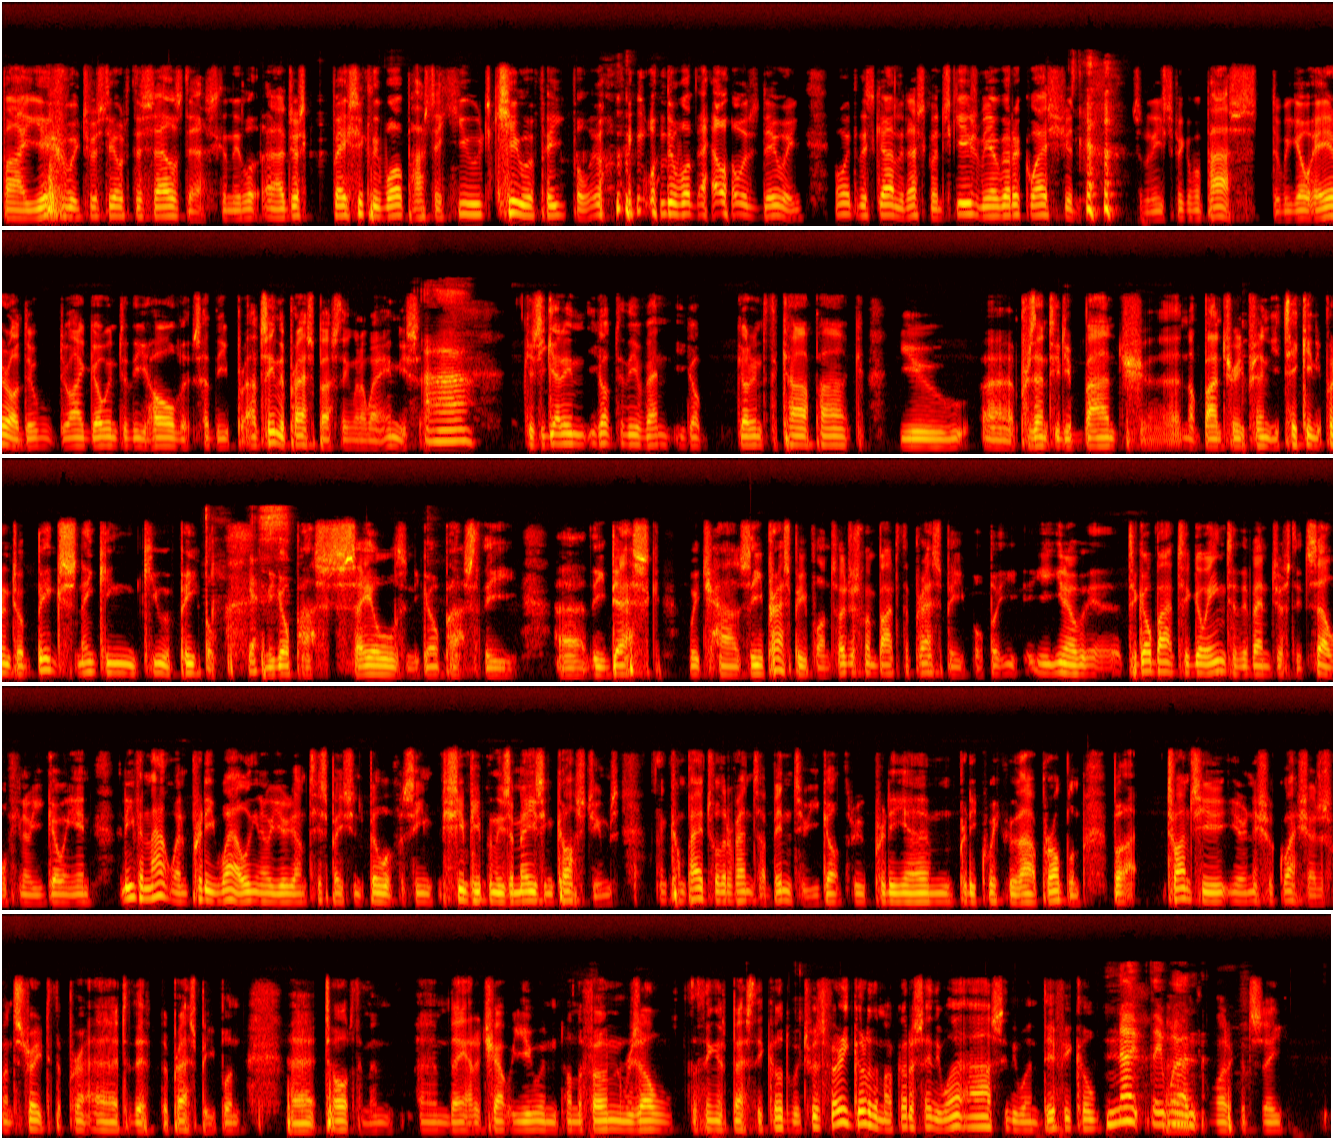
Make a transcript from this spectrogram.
by you, which was to go to the sales desk, and they look, and I just basically walked past a huge queue of people who I wondered what the hell I was doing. I went to this guy on the desk, and went, "Excuse me, I've got a question. Somebody needs to pick up a pass. Do we go here, or do do I go into the hall that said the? I'd seen the press pass thing when I went in. You see, Ah, because you get in, you got to the event, you got got into the car park, you uh, presented your badge, uh, not badge, you present your ticket, and you put into a big snaking queue of people, yes. and you go past sales, and you go past the uh, the desk which has the press people on. So I just went back to the press people, but you, you know, to go back to go into the event just itself, you know, you're going in, and even that went pretty well. You know, your anticipation's built up for seeing seeing people in these amazing costumes, and compared to other events I've been to, you got through pretty um pretty quickly without problem. But to answer your, initial question, I just went straight to the pre- uh, to the, the press people and uh, talked to them, and um, they had a chat with you and on the phone and resolved the thing as best they could, which was very good of them. I've got to say they weren't arsy, they weren't difficult. No, they uh, weren't. what I could see.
